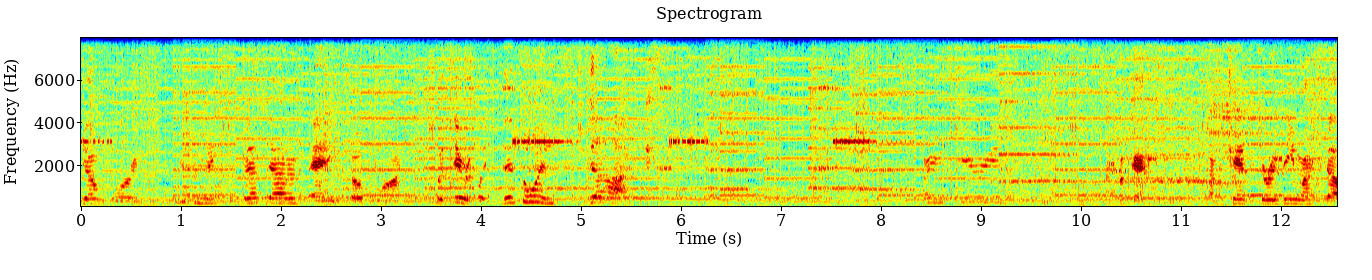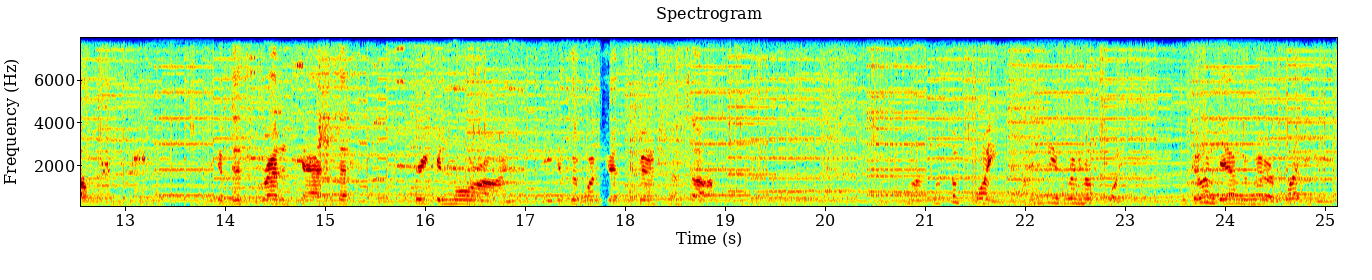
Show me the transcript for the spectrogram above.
don't worry, you can make the best out of any Pokemon. But seriously, this one sucks. Are you serious? Okay, I have a chance to redeem myself. Because this Rattata's a freaking moron. He doesn't want to just finish us off. Point? I even have a point. I'm going down no matter what he uses.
